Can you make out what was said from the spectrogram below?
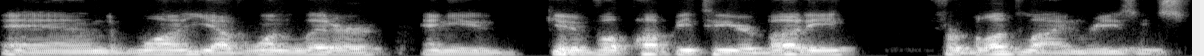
and one you have one litter and you give a puppy to your buddy for bloodline reasons.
